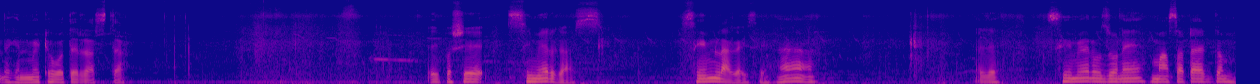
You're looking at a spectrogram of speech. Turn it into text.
দেখেন মেঠো পথের রাস্তা। এই পাশে সিমের গাছ। সিম লাগাইছে হ্যাঁ। এই যে সিমের ওজনে মাচাটা একদম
